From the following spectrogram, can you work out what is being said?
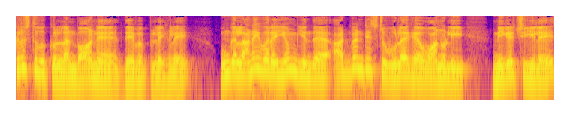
கிறிஸ்துவுக்குள் அன்பான தேவ பிள்ளைகளே உங்கள் அனைவரையும் இந்த அட்வென்டிஸ்ட் உலக வானொலி நிகழ்ச்சியிலே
